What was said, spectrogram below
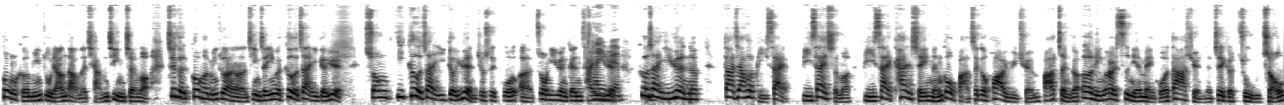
共和民主两党的强竞争哦。这个共和民主两党的竞争，因为各占一个月，双一各占一个院，就是国呃众议院跟参议院各占一院呢。大家会比赛，比赛什么？比赛看谁能够把这个话语权，把整个二零二四年美国大选的这个主轴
